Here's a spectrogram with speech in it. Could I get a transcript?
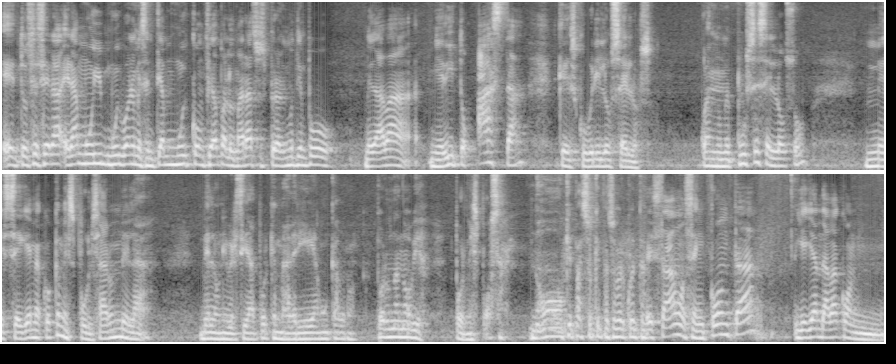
Entonces era, era muy, muy bueno me sentía muy confiado para los marazos, pero al mismo tiempo me daba miedito hasta que descubrí los celos. Cuando me puse celoso, me cegué. Me acuerdo que me expulsaron de la, de la universidad porque madría un cabrón Por una novia. por mi esposa. No, ¿qué pasó? ¿Qué pasó? A ver, cuenta. Estábamos en conta y ella andaba con.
